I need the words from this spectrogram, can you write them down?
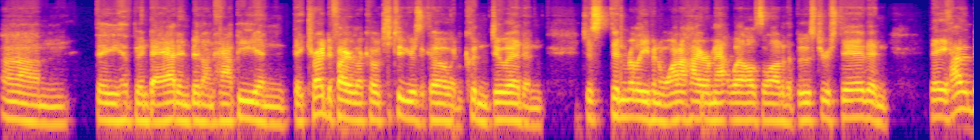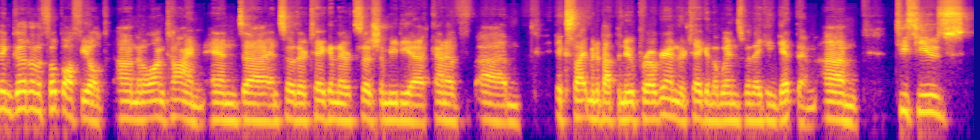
Um, they have been bad and been unhappy, and they tried to fire their coach two years ago and couldn't do it, and just didn't really even want to hire Matt Wells. A lot of the boosters did, and they haven't been good on the football field um, in a long time, and uh, and so they're taking their social media kind of um, excitement about the new program. They're taking the wins when they can get them. Um, TCU's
